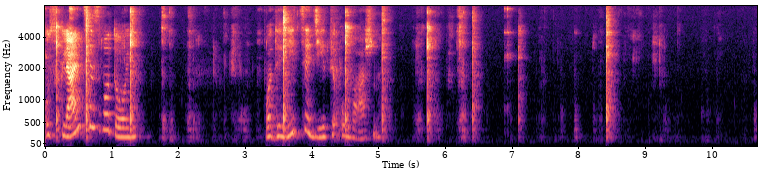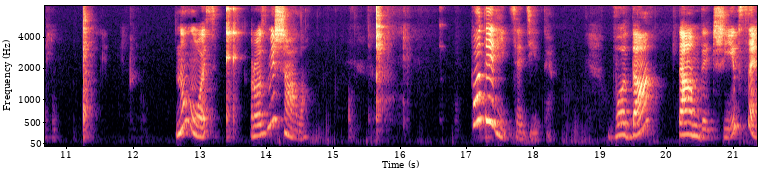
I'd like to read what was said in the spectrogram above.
у склянці з водою. Подивіться, діти, уважно. Ну ось, розмішала. Подивіться, діти. Вода там, де чіпси,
